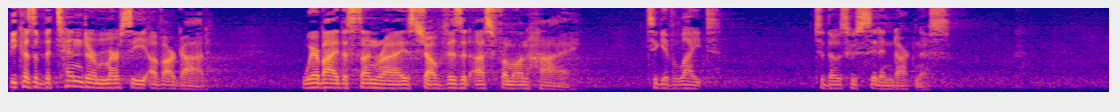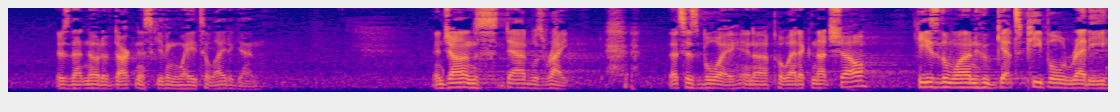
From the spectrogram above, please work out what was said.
because of the tender mercy of our God, whereby the sunrise shall visit us from on high to give light to those who sit in darkness. There's that note of darkness giving way to light again. And John's dad was right. That's his boy in a poetic nutshell. He's the one who gets people ready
